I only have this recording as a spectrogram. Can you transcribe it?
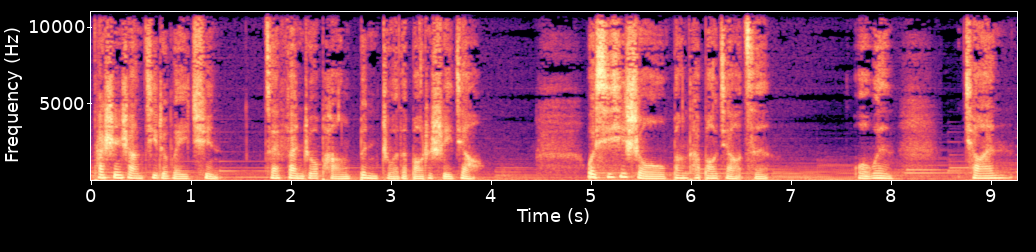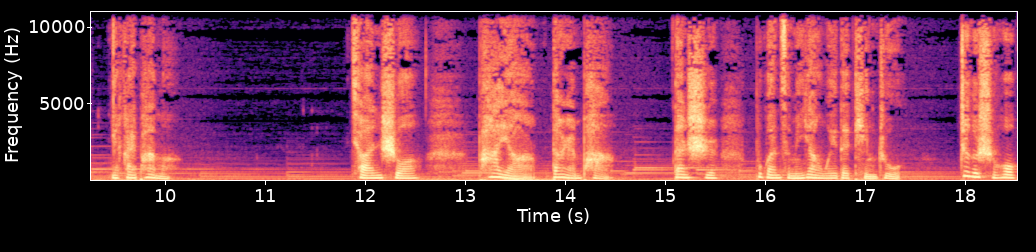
他身上系着围裙。在饭桌旁笨拙的包着水饺，我洗洗手帮他包饺子。我问乔安：“你害怕吗？”乔安说：“怕呀，当然怕。但是不管怎么样，我也得挺住。这个时候，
